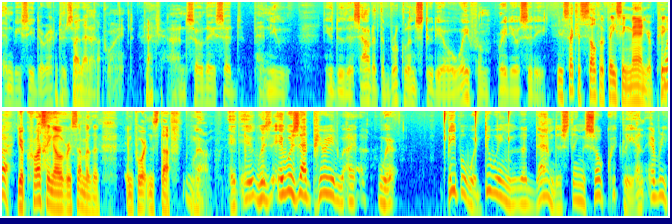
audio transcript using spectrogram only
NBC directors at that that, point. Gotcha. And so they said, and you you do this out at the Brooklyn studio away from Radio City. You're such a self-effacing man. You're pig- Well- you're crossing over some of the important stuff. Well, it, it was it was that period where, where people were doing the damnedest things so quickly, and every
